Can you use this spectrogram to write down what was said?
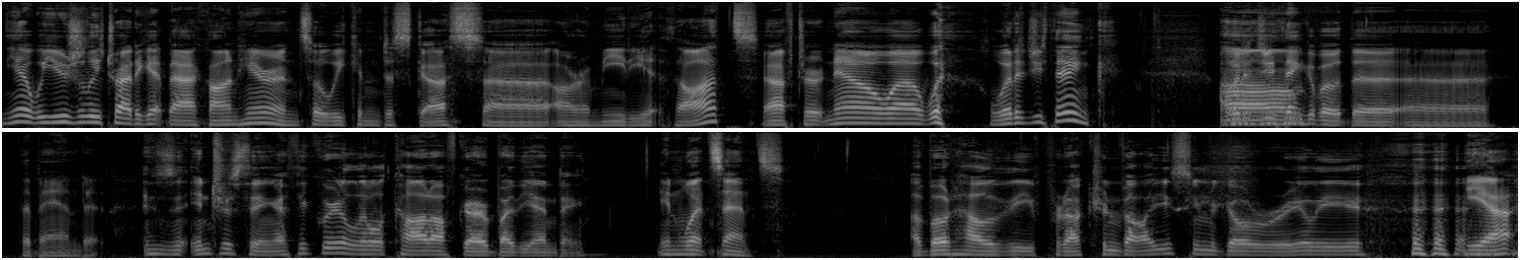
Yeah, we usually try to get back on here and so we can discuss uh, our immediate thoughts after. Now, uh, what what did you think? What did you think Um, about the uh, the Bandit? it was interesting. I think we were a little caught off guard by the ending. In what sense? About how the production values seem to go really yeah.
